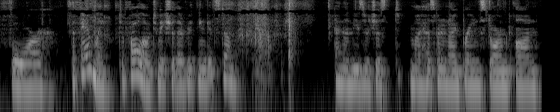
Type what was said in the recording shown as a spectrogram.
for the family to follow to make sure that everything gets done. And then these are just, my husband and I brainstormed on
